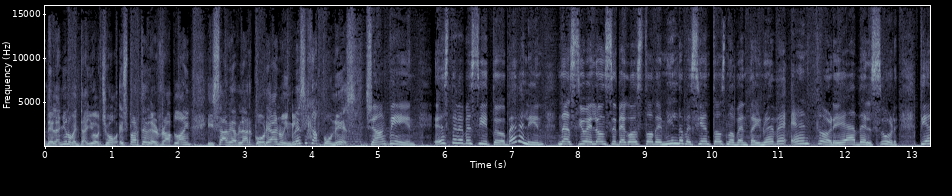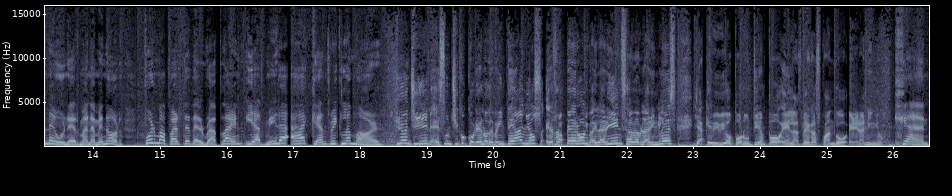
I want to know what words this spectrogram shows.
del año 98. Es parte rap line y sabe hablar coreano, inglés y japonés. Changbin, este bebecito, Bebelin, nació el 11 de agosto de 1999 en Corea del Sur. Tiene una hermana menor. Forma parte del rap line y admira a Kendrick Lamar. Hyunjin es un chico coreano de 20 años, es rapero y bailarín, sabe hablar inglés, ya que vivió por un tiempo en Las Vegas cuando era niño. Han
